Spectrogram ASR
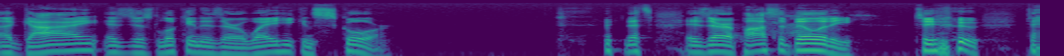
a guy is just looking is there a way he can score? That's is there a possibility to ta-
